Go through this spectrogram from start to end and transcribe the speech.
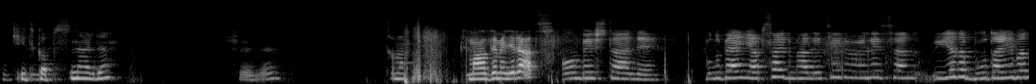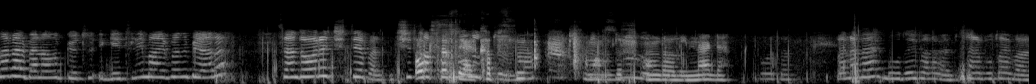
Kapı Çit kapısı nerede? Şöyle. Tamam. Malzemeleri at. 15 tane. Bunu ben yapsaydım halletseydim öyle sen ya da buğdayı bana ver ben alıp götür, getireyim hayvanı bir ara. Sen de o ara çit yaparsın. Çit O kısa sürer kapısını. Tamam dur onu da alayım. Nerede? Burada. Bana ver buğdayı bana ver. Bir tane buğday var.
